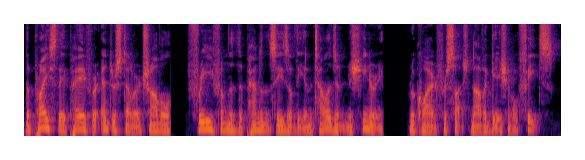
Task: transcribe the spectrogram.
the price they pay for interstellar travel free from the dependencies of the intelligent machinery required for such navigational feats.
